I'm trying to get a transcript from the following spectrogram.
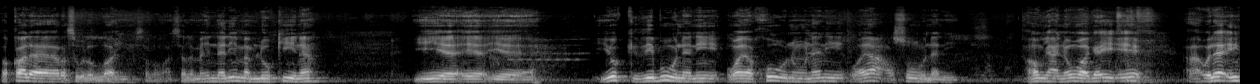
فقال يا رسول الله صلى الله عليه وسلم إن لي مملوكين يكذبونني ويخونونني ويعصونني. هم يعني هو جاي إيه؟ هؤلاء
